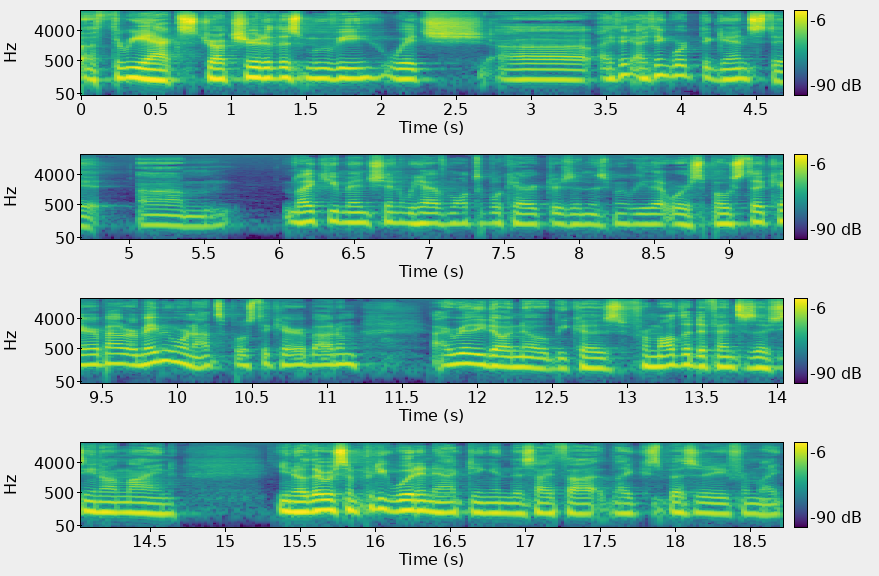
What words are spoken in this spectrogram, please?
a three act structure to this movie, which uh, I think I think worked against it. Um, like you mentioned, we have multiple characters in this movie that we're supposed to care about, or maybe we're not supposed to care about them. I really don't know because from all the defenses I've seen online, you know, there was some pretty wooden acting in this. I thought, like especially from like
